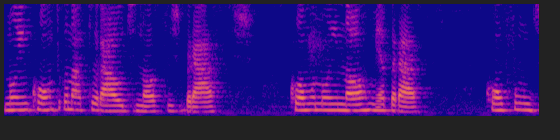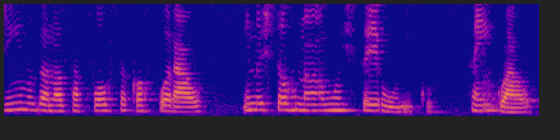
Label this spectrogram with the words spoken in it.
no encontro natural de nossos braços, como no enorme abraço. Confundimos a nossa força corporal e nos tornamos ser único, sem igual.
